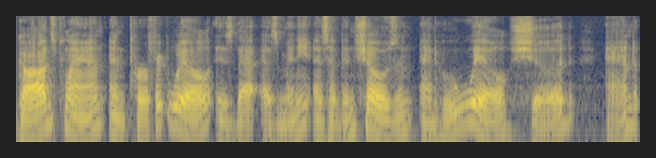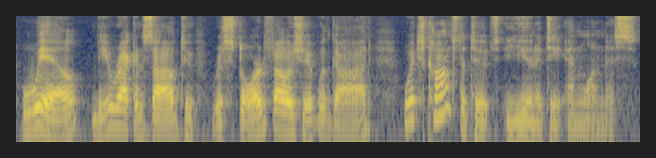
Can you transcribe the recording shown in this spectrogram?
God's plan and perfect will is that as many as have been chosen and who will should and will be reconciled to restored fellowship with God, which constitutes unity and oneness.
